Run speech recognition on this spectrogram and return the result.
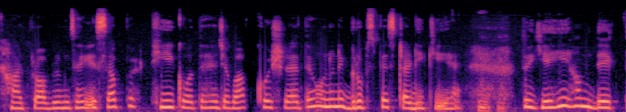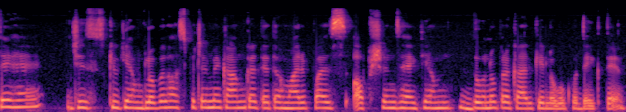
हार्ट प्रॉब्लम्स है ये सब ठीक होते हैं जब आप खुश रहते हो। उन्होंने ग्रुप्स पे स्टडी की है। हम्म, हम्म, तो यही हम देखते हैं जिस क्योंकि हम ग्लोबल हॉस्पिटल में काम करते हैं तो हमारे पास ऑप्शंस है कि हम दोनों प्रकार के लोगों को देखते हैं।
